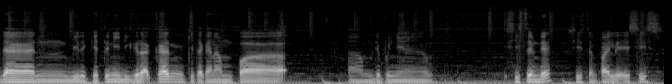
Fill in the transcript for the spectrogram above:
Dan bila kereta ni digerakkan kita akan nampak um, dia punya sistem dia sistem pilot assist.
